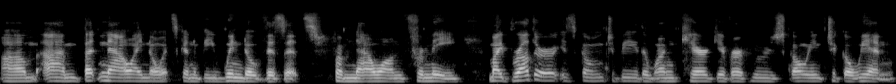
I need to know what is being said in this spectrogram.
Um, um, but now I know it's going to be window visits from now on for me. My brother is going to be the one caregiver who's going to go in.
